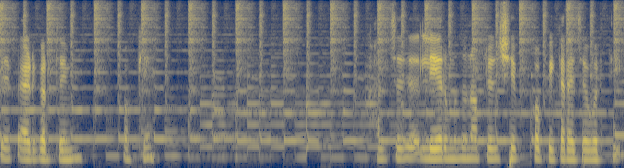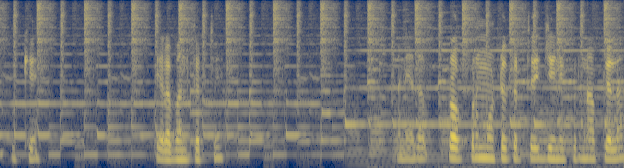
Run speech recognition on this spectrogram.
शेप ॲड करतोय मी. ओके खालच्या लेअरमधून आपल्याला शेप कॉपी करायचा वरती. ओके त्याला बंद करतोय. आणि आता प्रॉपर मोठं करतोय जेणेकरून आपल्याला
